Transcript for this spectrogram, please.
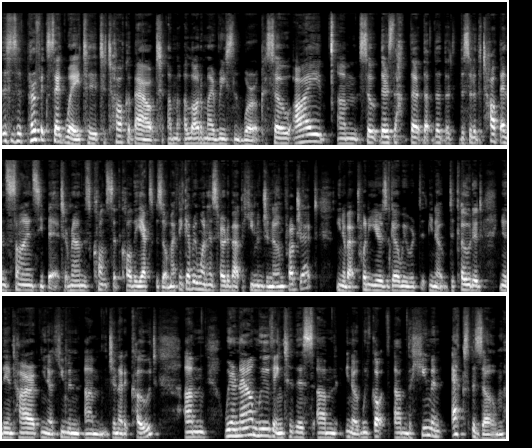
This is a perfect segue to, to talk about um, a lot of my recent work. So I um, so there's the the, the, the, the sort of the top end sciencey bit around this concept called the exposome. I think everyone has heard about the Human Genome Project. You know, about 20 years ago, we were you know decoded you know the entire you know human um, genetic code. Um, we are now moving to this, um, you know, we've got um, the Human Exposome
